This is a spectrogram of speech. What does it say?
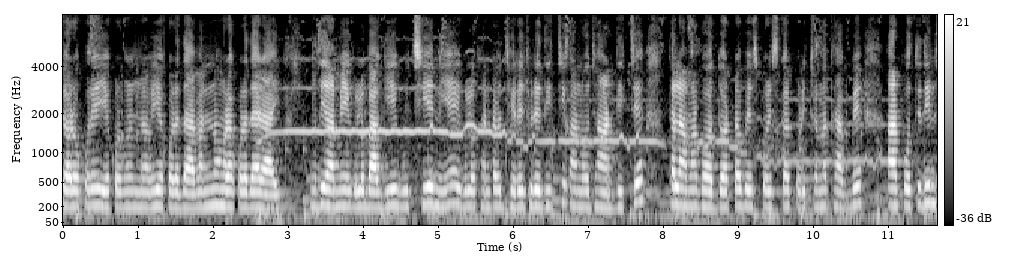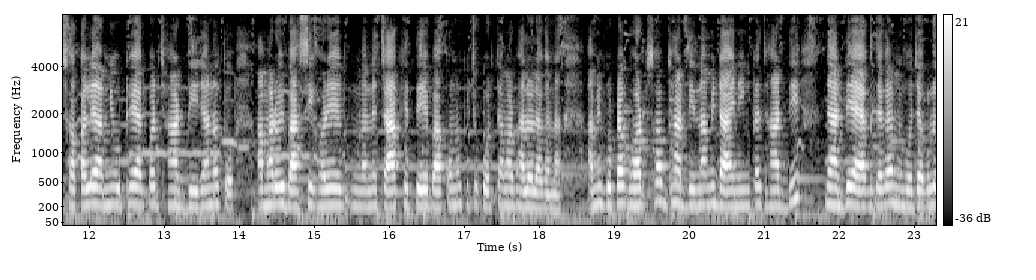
জড়ো করে ইয়ে করে ইয়ে করে দেয় মানে নোংরা করে দেয় রাই দিয়ে আমি এগুলো বাগিয়ে গুছিয়ে নিয়ে এগুলো ওখানটাও ঝেড়ে ঝুড়ে দিচ্ছি, কারণ ও ঝাঁট দিচ্ছে। তাহলে আমার ঘর দোয়ারটাও বেশ পরিষ্কার, পরিচ্ছন্ন থাকবে। আর প্রতিদিন সকালে আমি উঠে একবার ঝাঁট দিই, জানো তো? আমার ওই বাসি ঘরে মানে চা খেতে বা কোনো কিছু করতে আমার ভালো লাগে না। আমি গোটা ঘর সব ঝাঁট দিই না, আমি ডাইনিংটা ঝাঁট দিই। ঝাঁট দিয়ে এক জায়গায় আমি গোজাগুলো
